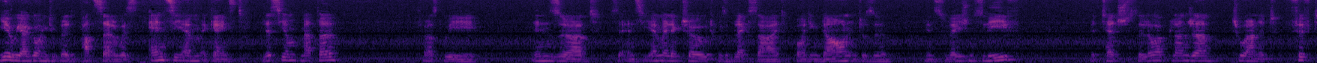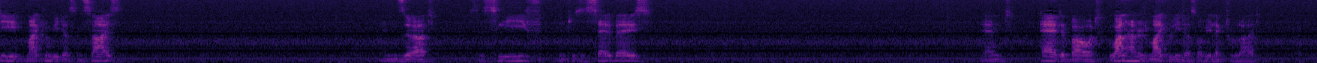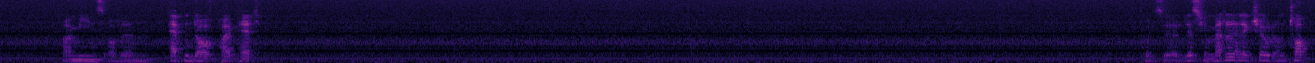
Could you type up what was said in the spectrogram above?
Here we are going to build a PAT cell with NCM against lithium metal. First we insert the NCM electrode with the black side pointing down into the insulation sleeve. Attach the lower plunger, 250 micrometers in size. Insert the sleeve into the cell base and add about 100 microliters of electrolyte by means of an Eppendorf pipette. Put the lithium metal electrode on top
